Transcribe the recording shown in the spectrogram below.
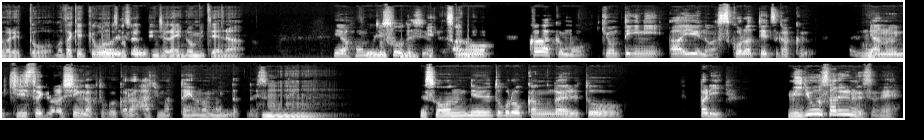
流れと、また結局同じことやってんじゃないの？みたいな。いや、本当そうですよす。かねあの、科学も基本的に、ああいうのはスコラ哲学、うんあの、キリスト教の神学とかから始まったようなもんだったんですうよ。ん。でそういうところを考えると、やっぱり魅了されるんですよね、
